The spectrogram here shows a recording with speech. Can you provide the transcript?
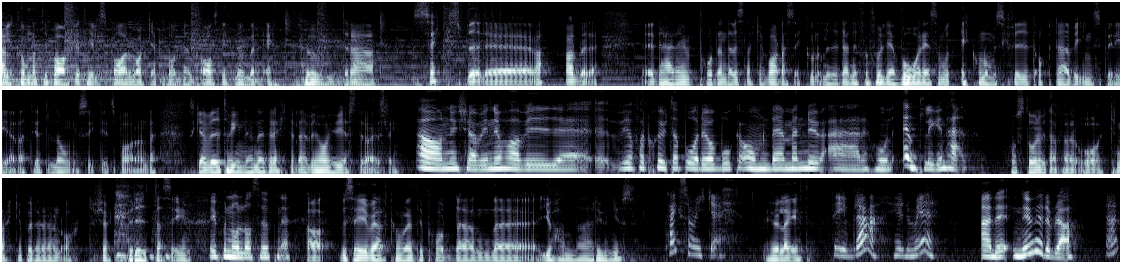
Välkomna tillbaka till Sparmakarpodden avsnitt nummer 106 blir det va? Ja det blir det. Eh, Det här är podden där vi snackar vardagsekonomi, där ni får följa vår resa mot ekonomisk frihet och där vi inspirerar till ett långsiktigt sparande. Ska vi ta in henne direkt eller? Vi har ju gäster idag älskling. Ja, nu kör vi. Nu har vi, eh, vi har fått skjuta på det och boka om det, men nu är hon äntligen här. Hon står utanför och knackar på dörren och försöker bryta sig in. Vi får nog låsa upp nu. Ja, vi säger välkommen till podden eh, Johanna Runius. Tack så mycket. Hur är läget? Det är bra. Hur är det med er? Ja, det, nu är det bra.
